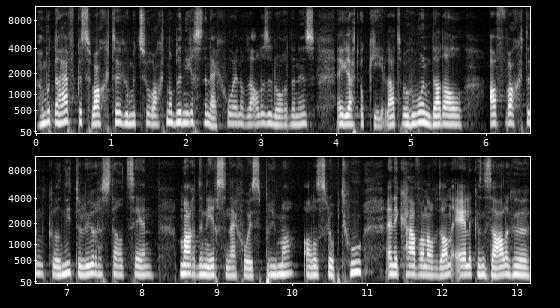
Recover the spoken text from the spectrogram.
je moet nog even wachten. Je moet zo wachten op de eerste echo en of dat alles in orde is. En ik dacht oké, laten we gewoon dat al afwachten. Ik wil niet teleurgesteld zijn. Maar de eerste echo is prima. Alles loopt goed. En ik ga vanaf dan eigenlijk een zalige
